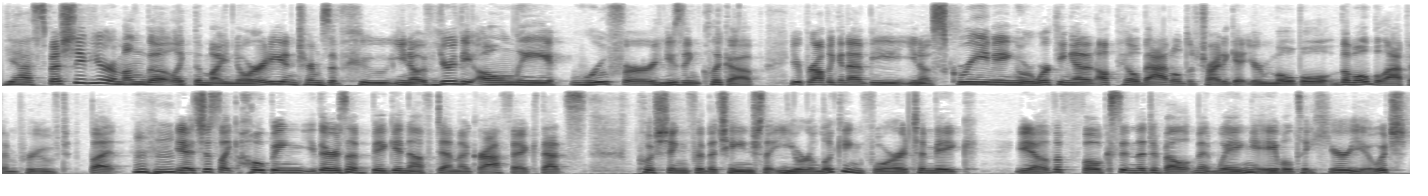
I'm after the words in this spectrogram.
Yeah, especially if you're among the like the minority in terms of who, you know, if you're the only roofer using ClickUp, you're probably going to be, you know, screaming or working at an uphill battle to try to get your mobile the mobile app improved. But mm-hmm. you know, it's just like hoping there's a big enough demographic that's pushing for the change that you're looking for to make you know, the folks in the development wing able to hear you, which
